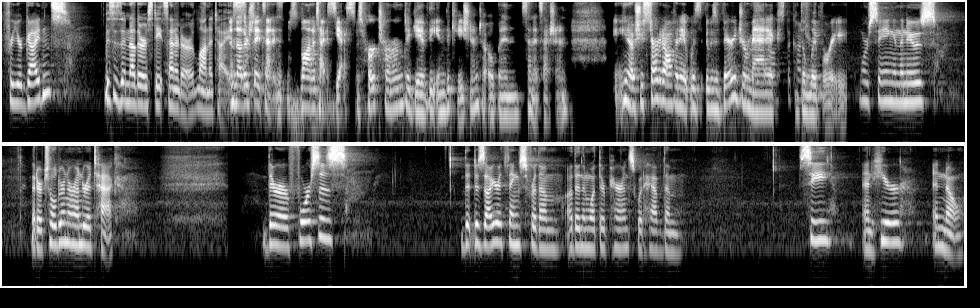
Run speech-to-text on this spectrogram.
for your guidance this is another state senator, Lana Theis. Another state senator, Lana Theis, yes. It was her turn to give the invocation to open Senate session. You know, she started off and it was it was a very dramatic delivery. We're seeing in the news that our children are under attack. There are forces that desire things for them other than what their parents would have them see and hear and know.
